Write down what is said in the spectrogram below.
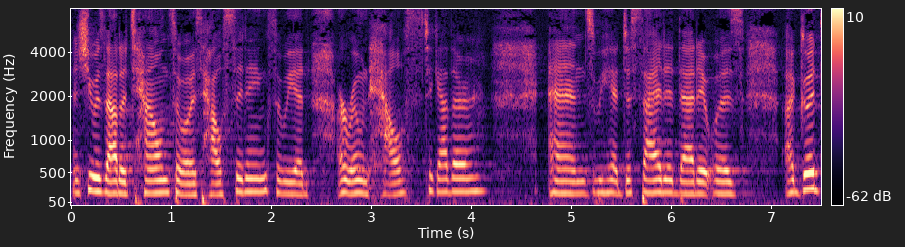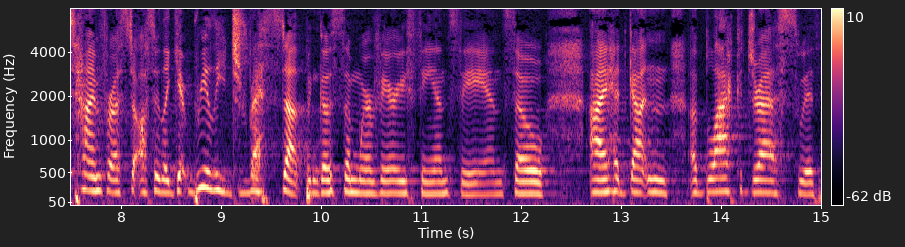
and she was out of town, so I was house sitting, so we had our own house together. And we had decided that it was a good time for us to also like get really dressed up and go somewhere very fancy. And so I had gotten a black dress with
